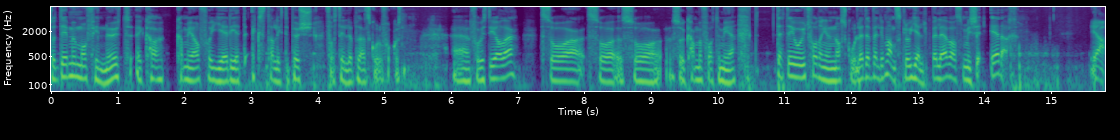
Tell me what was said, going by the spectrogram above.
Så det vi må finne ut, er hva kan vi gjøre for å gi dem et ekstra lite push for å stille på den skolefrokosten. Eh, for hvis de gjør det, så, så, så, så kan vi få til mye. Dette er jo utfordringen i norsk skole. Det er veldig vanskelig å hjelpe elever som ikke er der. Ja.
